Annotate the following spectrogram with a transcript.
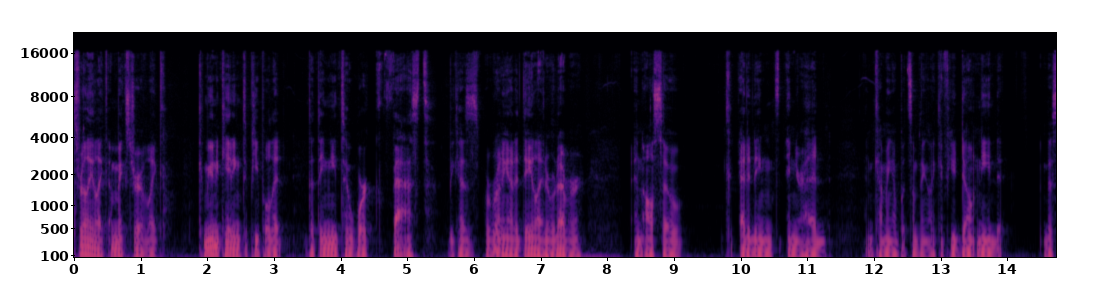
it's really like a mixture of like communicating to people that that they need to work fast because we're running out of daylight or whatever, and also editing in your head and coming up with something like if you don't need this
